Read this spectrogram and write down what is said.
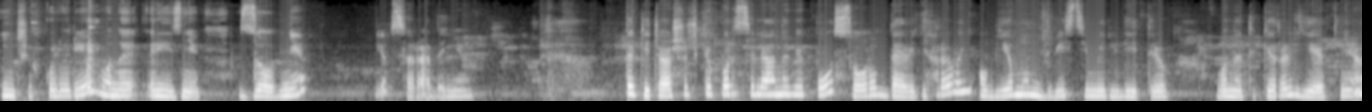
інших кольорів, вони різні ззовні і всередині. Такі чашечки порцелянові по 49 гривень об'ємом 200 мл. Вони такі рельєфні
